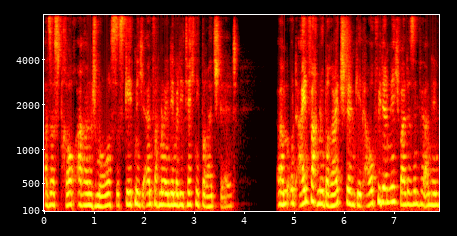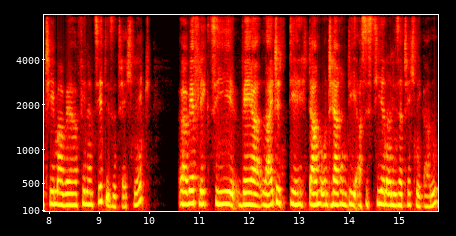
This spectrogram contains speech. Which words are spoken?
Also es braucht Arrangements. Es geht nicht einfach nur, indem man die Technik bereitstellt. Ähm, und einfach nur bereitstellen geht auch wieder nicht, weil da sind wir an dem Thema, wer finanziert diese Technik? Äh, wer pflegt sie? Wer leitet die Damen und Herren, die assistieren an dieser Technik an?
